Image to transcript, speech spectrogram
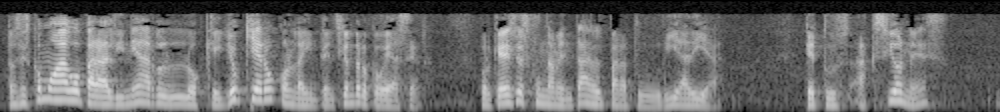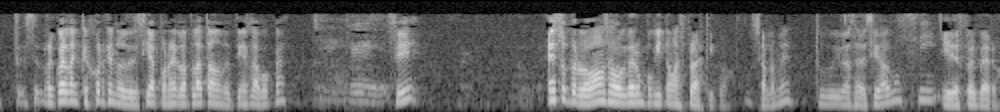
Entonces, ¿cómo hago para alinear lo que yo quiero con la intención de lo que voy a hacer? Porque eso es fundamental para tu día a día. Que tus acciones... ¿Recuerdan que Jorge nos decía poner la plata donde tienes la boca? Sí. ¿Sí? Eso, pero lo vamos a volver un poquito más práctico. Salomé, ¿tú ibas a decir algo? Sí. Y después Vero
